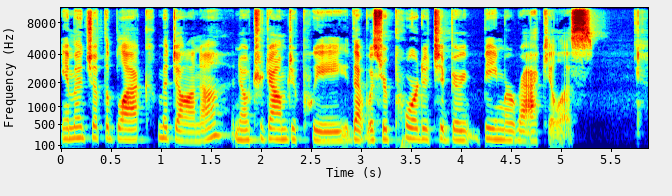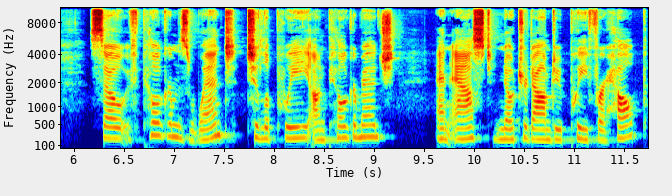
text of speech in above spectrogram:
image of the Black Madonna, Notre Dame du Puy, that was reported to be, be miraculous. So if pilgrims went to Le Puy on pilgrimage, and asked Notre Dame du Puy for help,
